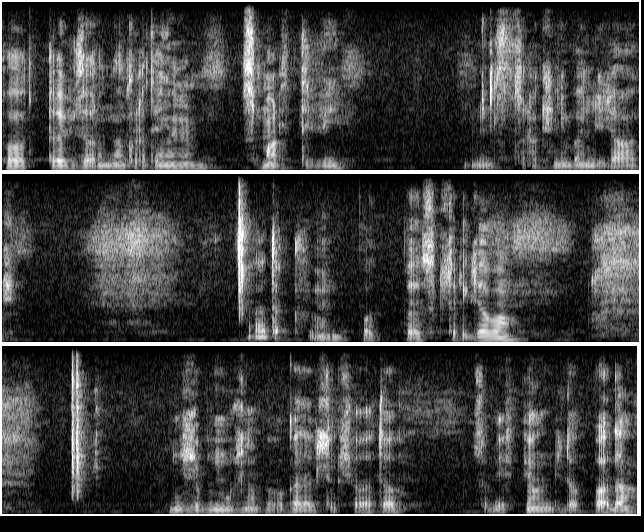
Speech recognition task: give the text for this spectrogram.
pod telewizorem akurat ja nie Smart TV, więc raczej nie będzie działać. Ale tak, pod PS4 działa. Żeby można było gadać jak działa, to sobie wpiąć do pada.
